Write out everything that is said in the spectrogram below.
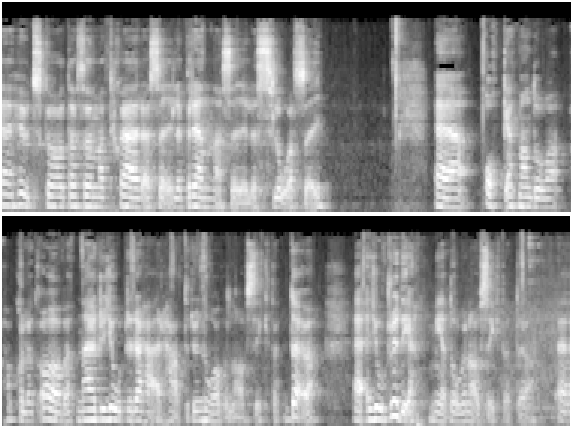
eh, hudskada som att skära sig eller bränna sig eller slå sig. Eh, och att man då har kollat av att när du gjorde det här hade du någon avsikt att dö. Eh, gjorde du det med någon avsikt att dö? Eh,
